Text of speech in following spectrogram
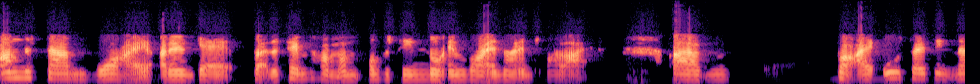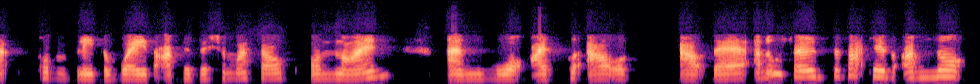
understand why. I don't get it. But at the same time, I'm obviously not inviting that into my life. Um, but I also think that's probably the way that I position myself online and what I put out out there. And also the fact is, I'm not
